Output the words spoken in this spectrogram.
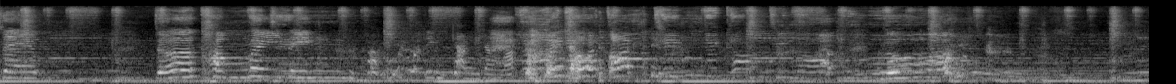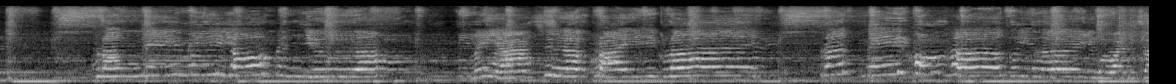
เจ็บ เจอคำไม่จริงจริงจังจังวะเคยโดนทอดทิ้งรู้ว่าครั้งนี้ไม่ยอมเป็นเหยื่อ ไม่อยากเชื่อใครอีกเลย รักนี้ของเธอก็เลยยังหวั่นใจ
